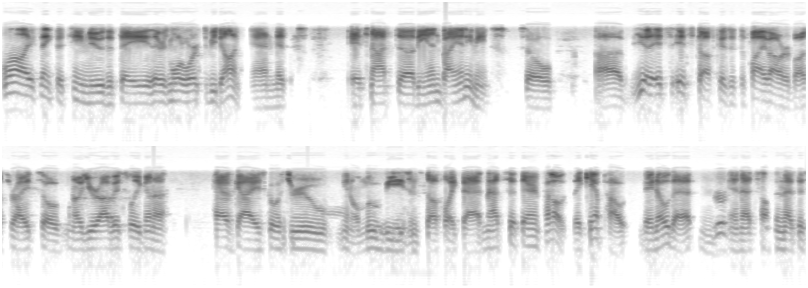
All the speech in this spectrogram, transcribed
Well, I think the team knew that they there's more work to be done, and it's it's not uh, the end by any means. So uh, yeah, it's it's tough because it's a five hour bus ride. So you know you're obviously gonna have guys go through you know movies and stuff like that, and not sit there and pout. They can't pout. They know that, and, sure. and that's something that this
